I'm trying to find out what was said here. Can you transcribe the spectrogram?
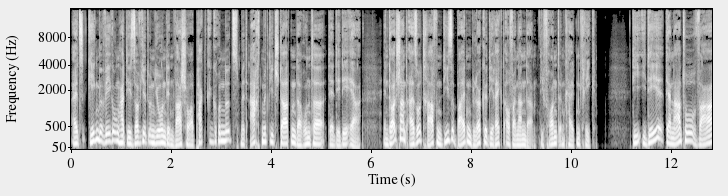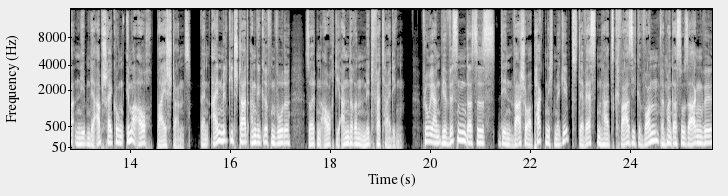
Als Gegenbewegung hat die Sowjetunion den Warschauer Pakt gegründet mit acht Mitgliedstaaten, darunter der DDR. In Deutschland also trafen diese beiden Blöcke direkt aufeinander, die Front im Kalten Krieg. Die Idee der NATO war neben der Abschreckung immer auch Beistand. Wenn ein Mitgliedstaat angegriffen wurde, sollten auch die anderen mitverteidigen. Florian, wir wissen, dass es den Warschauer Pakt nicht mehr gibt. Der Westen hat quasi gewonnen, wenn man das so sagen will.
